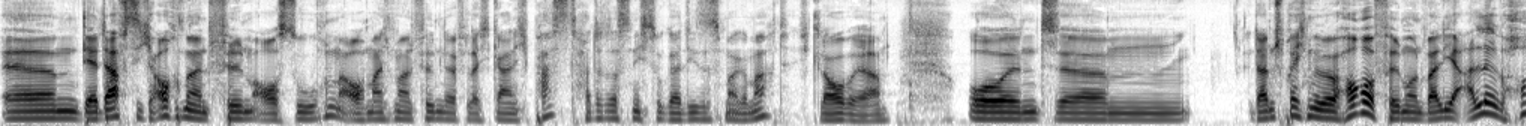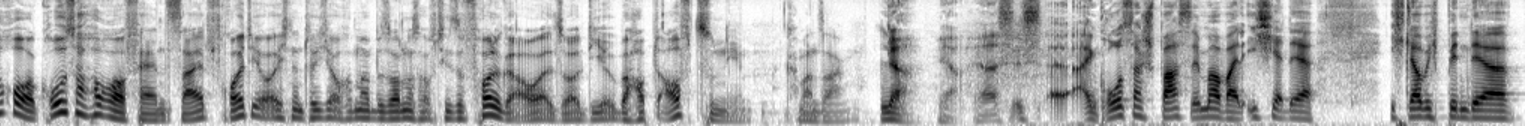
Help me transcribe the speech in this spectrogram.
Ähm, der darf sich auch immer einen Film aussuchen, auch manchmal einen Film, der vielleicht gar nicht passt. Hatte das nicht sogar dieses Mal gemacht? Ich glaube ja. Und ähm, dann sprechen wir über Horrorfilme und weil ihr alle Horror, große Horrorfans seid, freut ihr euch natürlich auch immer besonders auf diese Folge, also die überhaupt aufzunehmen, kann man sagen. Ja, ja, ja, es ist äh, ein großer Spaß immer, weil ich ja der, ich glaube, ich bin der,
